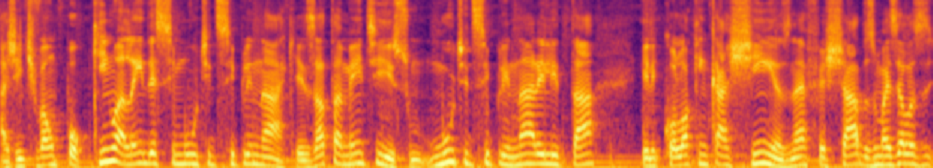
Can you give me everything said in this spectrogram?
a gente vai um pouquinho além desse multidisciplinar, que é exatamente isso. Multidisciplinar ele tá ele coloca em caixinhas, né, fechadas, mas elas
